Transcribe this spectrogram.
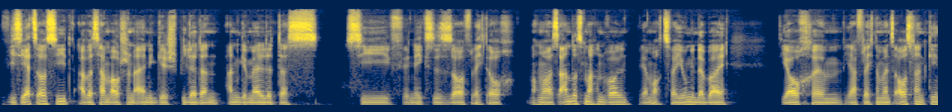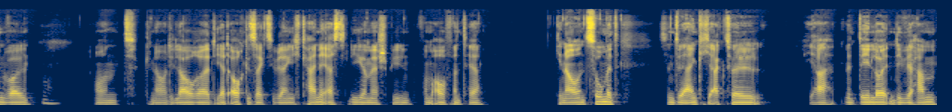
wie es jetzt aussieht, aber es haben auch schon einige Spieler dann angemeldet, dass sie für nächste Saison vielleicht auch nochmal was anderes machen wollen. Wir haben auch zwei Junge dabei, die auch ähm, ja vielleicht nochmal ins Ausland gehen wollen. Mhm. Und genau, die Laura, die hat auch gesagt, sie will eigentlich keine erste Liga mehr spielen, vom Aufwand her. Genau, und somit sind wir eigentlich aktuell, ja, mit den Leuten, die wir haben,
